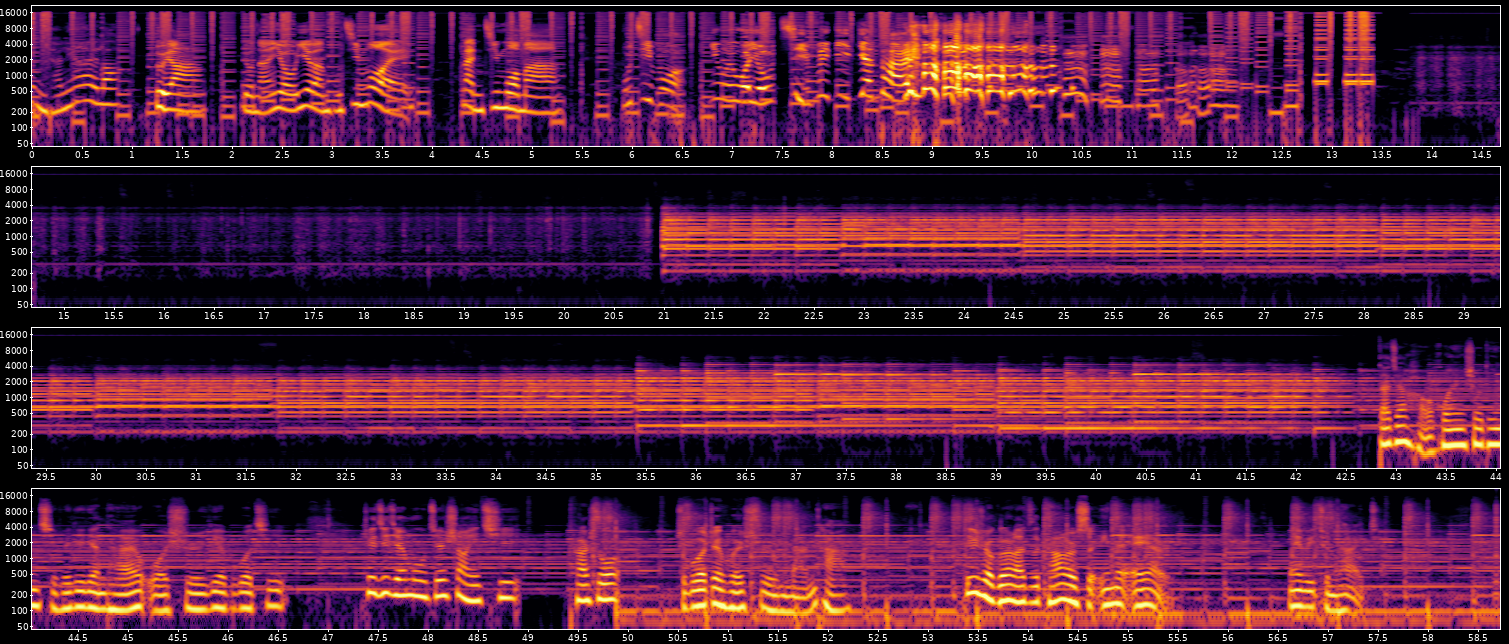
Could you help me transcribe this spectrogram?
说你谈恋爱了？对啊，有男友夜晚不寂寞哎，那你寂寞吗？不寂寞，因为我有起飞地电台。大家好，欢迎收听起飞地电台，我是夜不过期。这期节目接上一期，他说，只不过这回是男他。第一首歌来自 Colors in the Air，Maybe Tonight。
